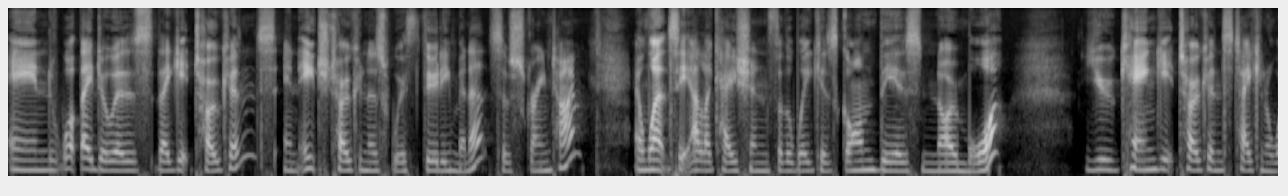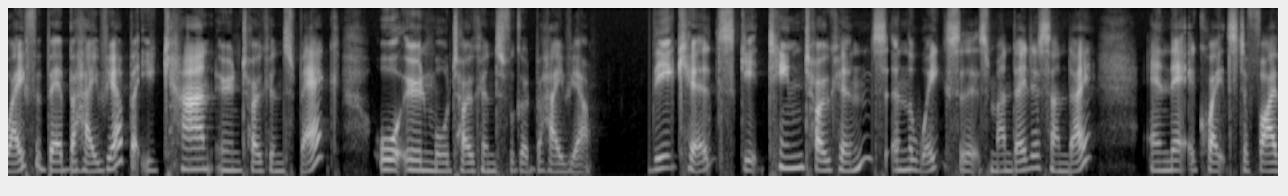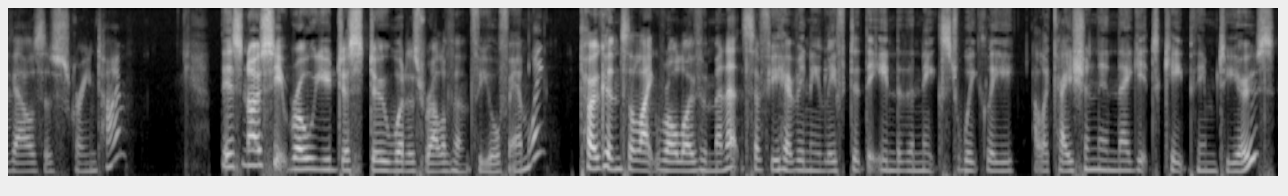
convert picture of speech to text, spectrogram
and what they do is they get tokens, and each token is worth 30 minutes of screen time. And once the allocation for the week is gone, there's no more. You can get tokens taken away for bad behavior, but you can't earn tokens back or earn more tokens for good behavior. Their kids get 10 tokens in the week, so that's Monday to Sunday, and that equates to five hours of screen time. There's no set rule, you just do what is relevant for your family. Tokens are like rollover minutes. If you have any left at the end of the next weekly allocation, then they get to keep them to use.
